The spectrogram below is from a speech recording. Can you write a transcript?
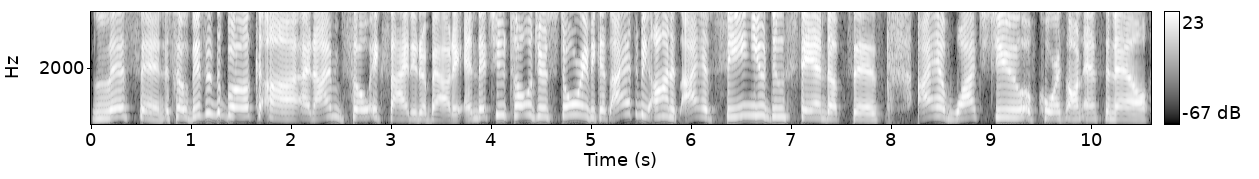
Listen, so this is the book, uh, and I'm so excited about it. And that you told your story because I have to be honest, I have seen you do stand up, sis. I have watched you, of course, on SNL.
